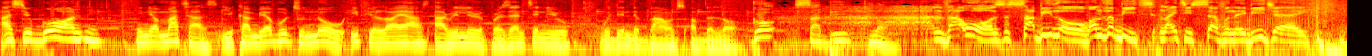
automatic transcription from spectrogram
As you go on in your matters, you can be able to know if your lawyers are really representing you within the bounds of the law. Go Sabi Law. And that was Sabi Law on the Beat 97 ABJ.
